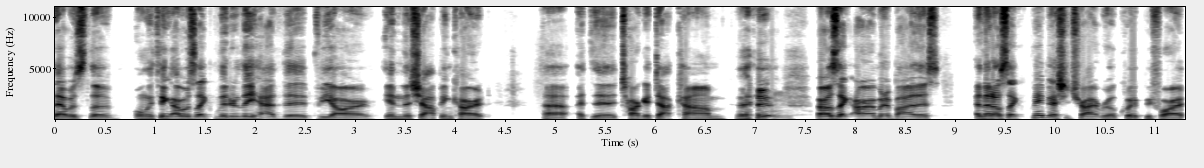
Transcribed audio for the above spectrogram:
That was the only thing. I was like literally had the VR in the shopping cart uh, at the Target.com. Mhm. I was like, all right, I'm gonna buy this. And then I was like, maybe I should try it real quick before I,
